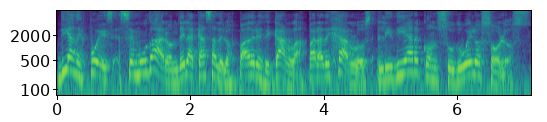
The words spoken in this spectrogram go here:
Días después se mudaron de la casa de los padres de Carla para dejarlos lidiar con su duelo solos.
